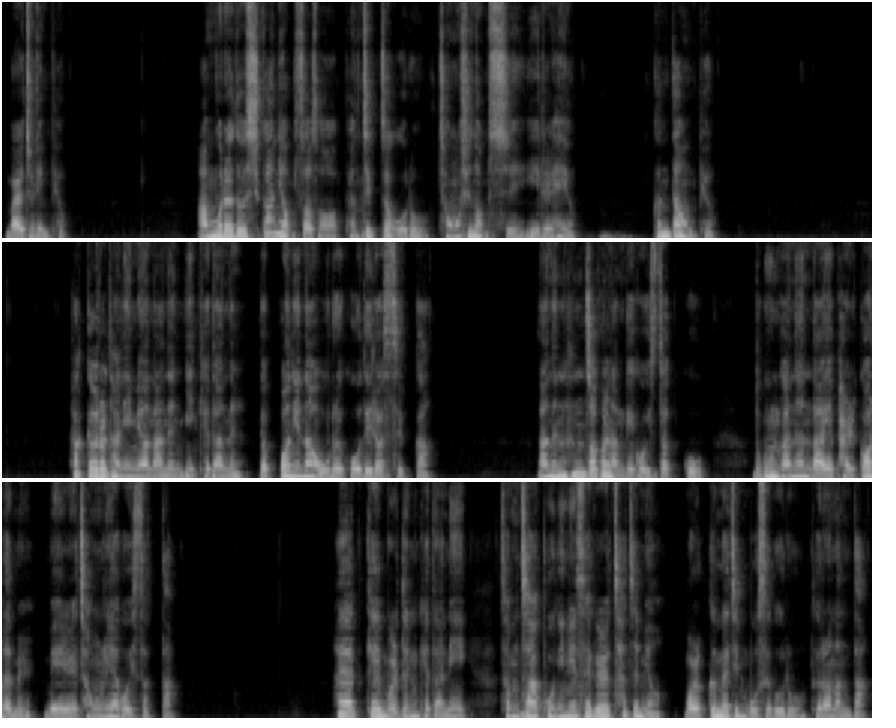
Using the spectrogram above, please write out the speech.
말줄임표. 아무래도 시간이 없어서 변칙적으로 정신없이 일을 해요. 큰 따옴표. 학교를 다니며 나는 이 계단을 몇 번이나 오르고 내렸을까? 나는 흔적을 남기고 있었고 누군가는 나의 발걸음을 매일 정리하고 있었다. 하얗게 물든 계단이 점차 본인의 색을 찾으며 멀끔해진 모습으로 드러난다.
